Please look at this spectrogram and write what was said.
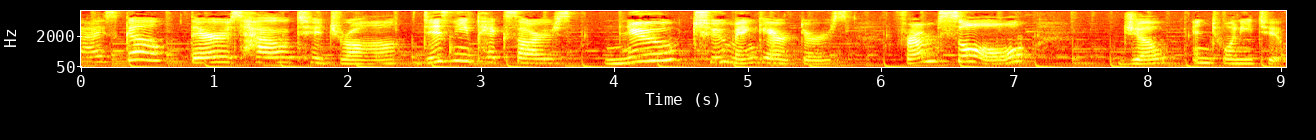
Guys go. There's how to draw Disney Pixar's new two main characters from Soul, Joe and 22.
